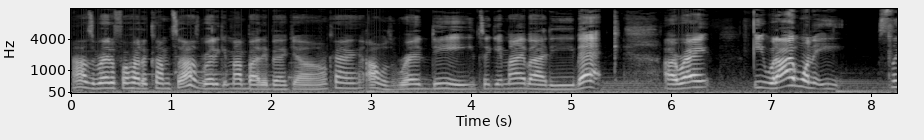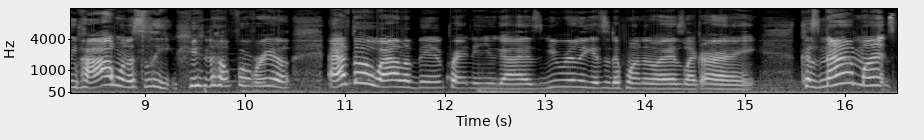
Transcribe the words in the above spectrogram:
I was ready for her to come too. I was ready to get my body back, y'all. Okay. I was ready to get my body back. All right. Eat what I want to eat. Sleep how I want to sleep. You know, for real. After a while of being pregnant, you guys, you really get to the point where it's like, all right Cause nine months,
